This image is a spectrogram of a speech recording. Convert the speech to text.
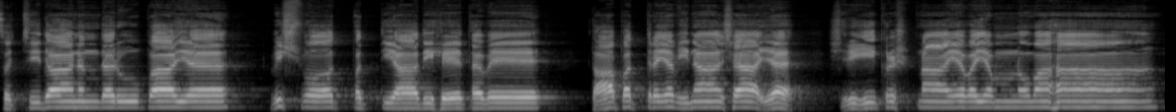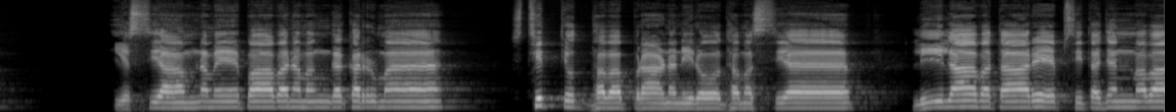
सच्चिदानन्दरूपाय विश्वोत्पत्त्यादिहेतवे तापत्रयविनाशाय श्रीकृष्णाय वयं नुमः यस्यां न मे पावनमङ्गकर्म स्थित्युद्भवप्राणनिरोधमस्य लीलावतारेप्सितजन्मवा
